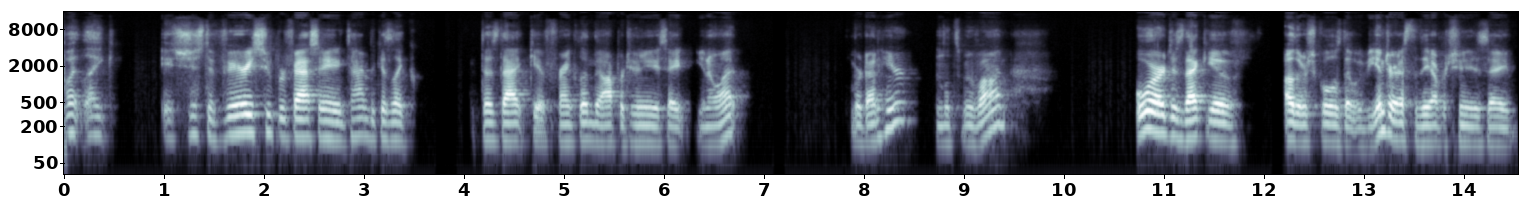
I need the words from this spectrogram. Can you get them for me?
But like, it's just a very super fascinating time because, like, does that give Franklin the opportunity to say, you know what, we're done here and let's move on? Or does that give other schools that would be interested the opportunity to say,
